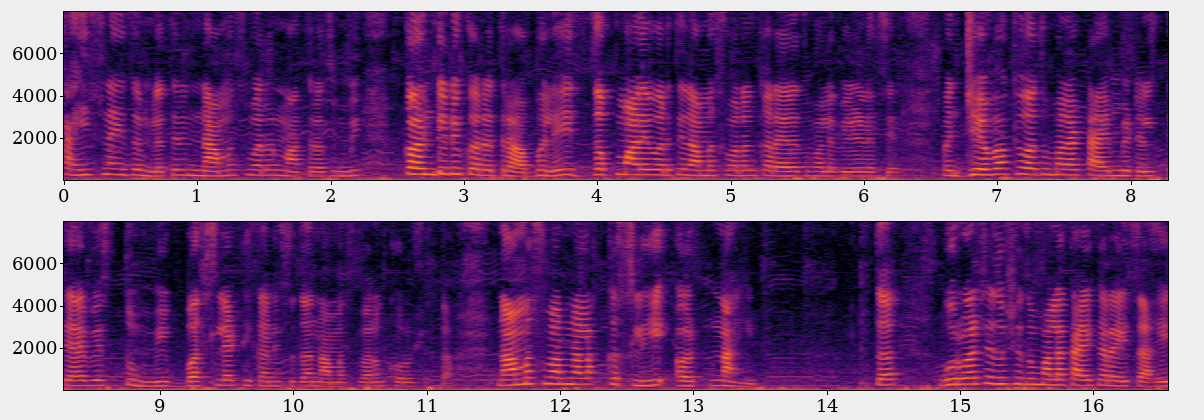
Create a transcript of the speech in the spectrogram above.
काहीच नाही जमलं तरी नामस्मरण मात्र तुम्ही कंटिन्यू करत राहा. भलेही जपमाळेवरती नामस्मरण करायला तुम्हाला वेळ नसेल पण जेव्हा किंवा तुम्हाला टाईम भेटेल त्यावेळेस तुम्ही बसल्या ठिकाणी सुद्धा नामस्मरण करू शकता. नामस्मरणाला कसलीही अट नाही. तर गुरुवारच्या दिवशी तुम्हाला काय करायचं आहे?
